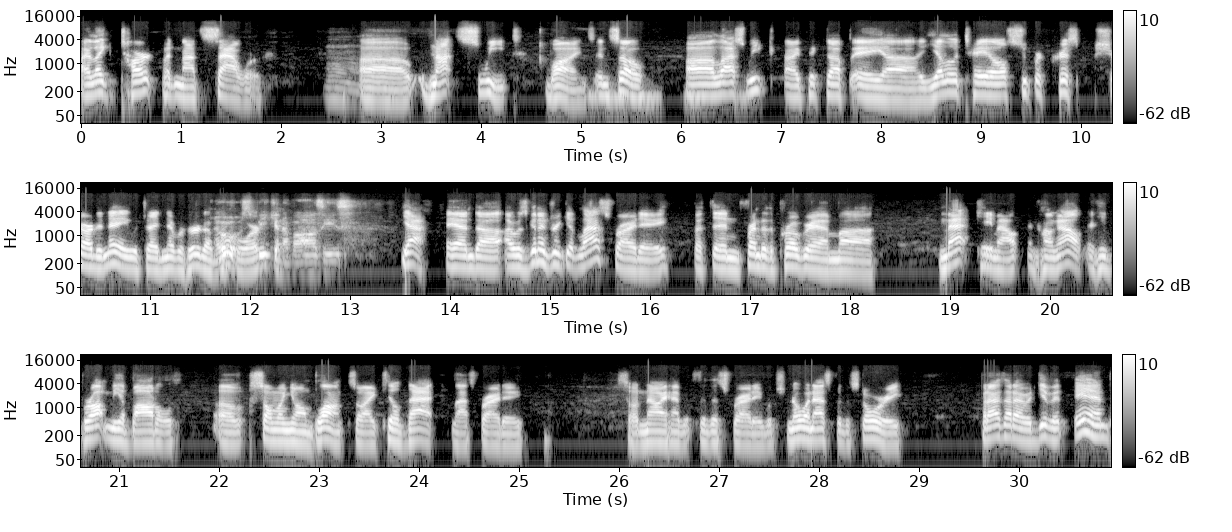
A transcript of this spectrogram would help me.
i like tart but not sour Mm. uh, not sweet wines. And so uh, last week I picked up a uh, Yellowtail Super Crisp Chardonnay, which I'd never heard of oh, before. speaking of Aussies, Yeah, and uh, I was gonna drink it last Friday, but then friend of the program uh, Matt came out and hung out, and he brought me a bottle of Sauvignon Blanc. So I killed that last Friday. So now I have it for this Friday, which no one asked for the story, but I thought I would give it. And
